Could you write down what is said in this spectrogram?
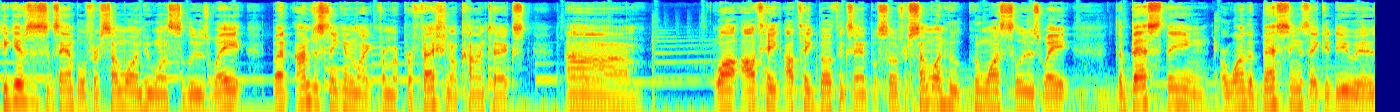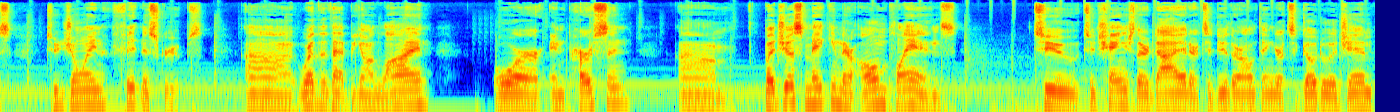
He gives this example for someone who wants to lose weight, but I'm just thinking like from a professional context. Um, well, I'll take I'll take both examples. So for someone who, who wants to lose weight, the best thing or one of the best things they could do is to join fitness groups, uh, whether that be online or in person. Um, but just making their own plans to to change their diet or to do their own thing or to go to a gym.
